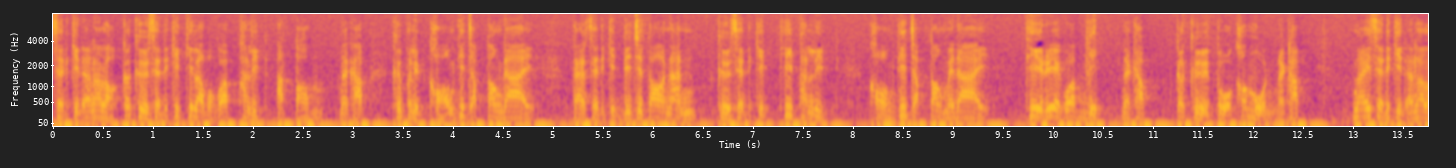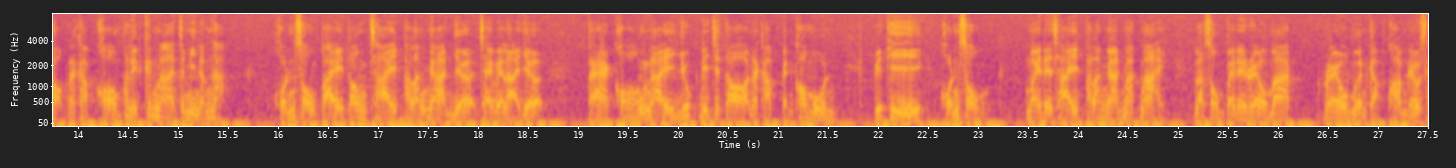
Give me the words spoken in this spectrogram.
เศรษฐกิจอนาล็อก ก็คือเศรษฐกิจที่เราบอกว่าผลิตอะตอมนะครับ คือผลิตของที่จับต้องได้ แต่เศรษฐกิจดิจิทัลนั้น คือเศรษฐกิจที่ผลิตของที่จับต้องไม่ได้ ที่เรียกว่าบิตนะครับ ก็คือตัวข้อมูลนะครับ ในเศรษฐกิจอนาล็อกนะครับของผลิตขึ้นมาจะมีน้ำหนัก ขนส่งไปต้องใช้พลังงานเยอะใช้เวลาเยอะ แต่ของในยุคดิจิตอลนะครับเป็นข้อมูล วิธีขนส่งไม่ได้ใช้พลังงานมากมาย และส่งไปได้เร็วมากเร็วเหมือนกับความเร็วแส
